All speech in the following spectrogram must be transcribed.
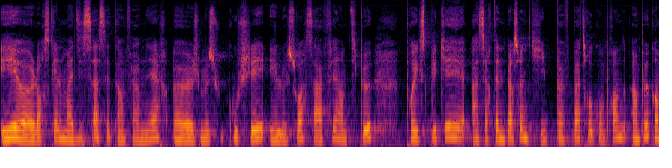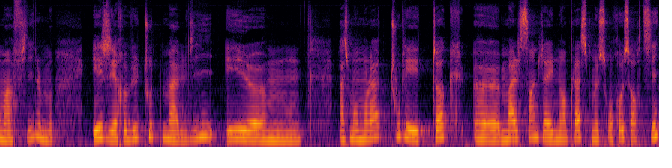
Et euh, lorsqu'elle m'a dit ça, cette infirmière, euh, je me suis couchée et le soir, ça a fait un petit peu pour expliquer à certaines personnes qui peuvent pas trop comprendre, un peu comme un film. Et j'ai revu toute ma vie et euh, à ce moment-là, tous les tocs euh, malsains que j'avais mis en place me sont ressortis.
